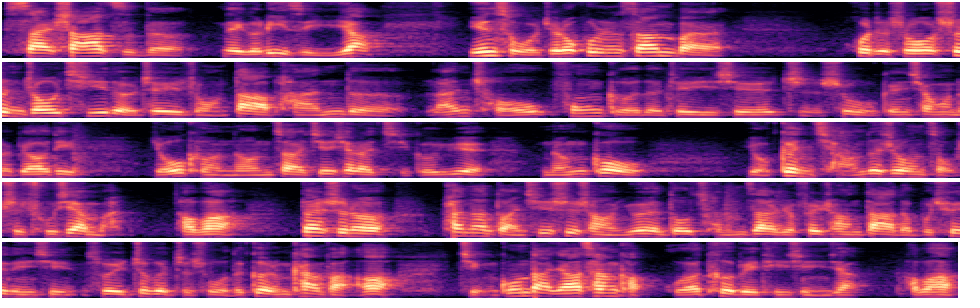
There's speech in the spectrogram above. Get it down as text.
塞沙子的那个例子一样，因此我觉得沪深三百。或者说顺周期的这种大盘的蓝筹风格的这一些指数跟相关的标的，有可能在接下来几个月能够有更强的这种走势出现吧？好吧？但是呢，判断短期市场永远都存在着非常大的不确定性，所以这个只是我的个人看法啊，仅供大家参考。我要特别提醒一下，好不好？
